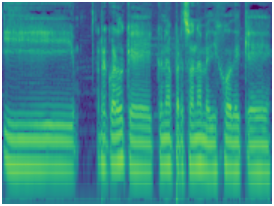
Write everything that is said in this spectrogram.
y recuerdo que, que una persona me dijo de que,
